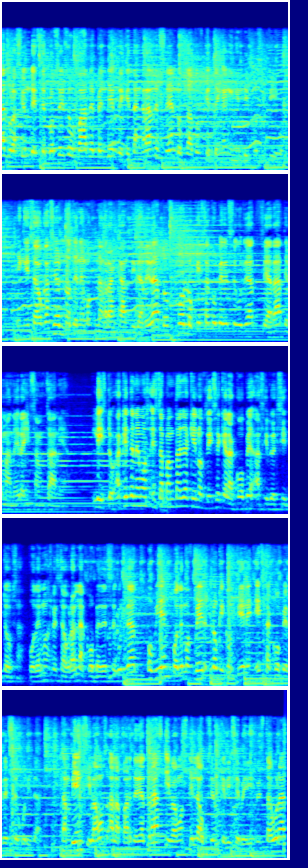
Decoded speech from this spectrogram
La duración de este proceso va a depender de qué tan grandes sean los datos que tengan en el dispositivo. En esta ocasión no tenemos una gran cantidad de datos, por lo que esta copia de seguridad se hará de manera instantánea. Listo, aquí tenemos esta pantalla que nos dice que la copia ha sido exitosa. Podemos restaurar la copia de seguridad o bien podemos ver lo que contiene esta copia de seguridad. También si vamos a la parte de atrás y vamos en la opción que dice ver y restaurar,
